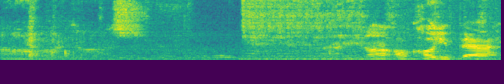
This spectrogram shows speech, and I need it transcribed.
Oh my gosh. Alright? I'll call you back.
